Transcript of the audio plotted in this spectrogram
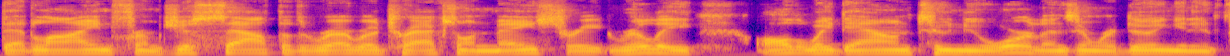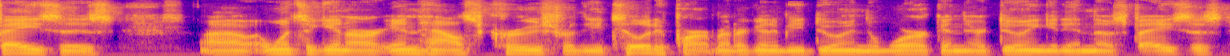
that line from just south of the railroad tracks on Main Street, really all the way down to New Orleans, and we're doing it in phases. Uh, once again, our in-house crews for the utility department are going to be doing the work, and they're doing it in those phases.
